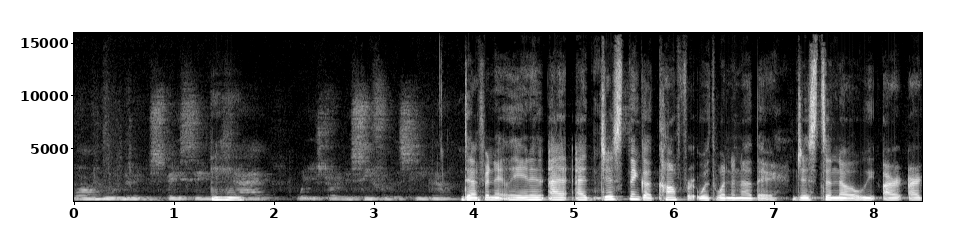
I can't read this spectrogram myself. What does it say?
ball movement and spacing, Mhm. is that what you're starting to see from this team now? Definitely, and I, I just think a comfort with one another, just to know we our, our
